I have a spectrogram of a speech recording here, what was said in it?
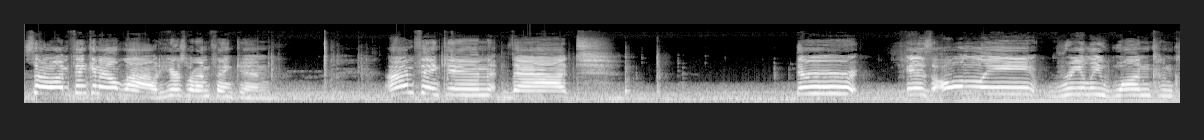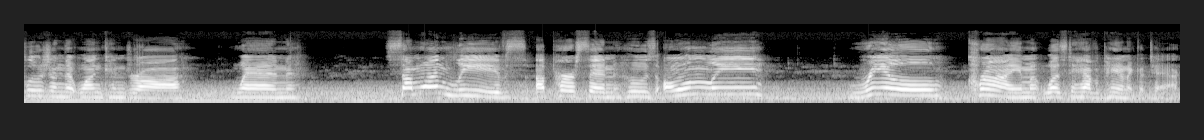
So I'm thinking out loud. Here's what I'm thinking I'm thinking that there is only really one conclusion that one can draw when someone leaves a person whose only real crime was to have a panic attack.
